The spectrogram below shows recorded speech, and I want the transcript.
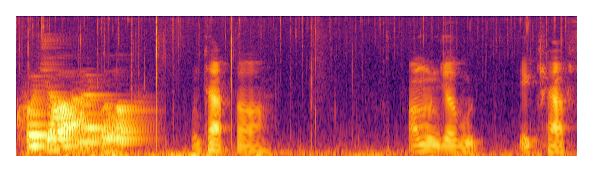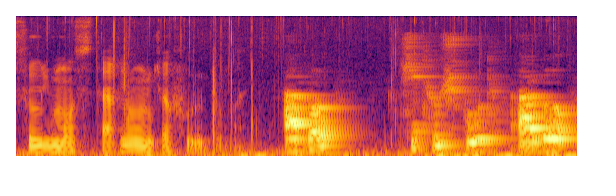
کجا ارباب؟ اون تپه ها. همونجا بود. یه کپسول مستقیم اونجا فرود اومد. ارباب چی توش بود؟ ارباب.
